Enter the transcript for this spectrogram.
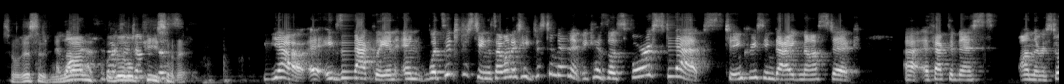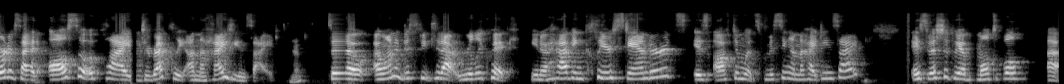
so this is one little piece of it yeah exactly and and what's interesting is i want to take just a minute because those four steps to increasing diagnostic uh, effectiveness on the restorative side also apply directly on the hygiene side. Yep. So I wanted to speak to that really quick. You know, having clear standards is often what's missing on the hygiene side, especially if we have multiple uh,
